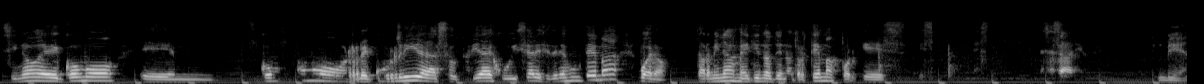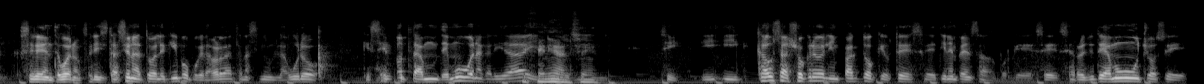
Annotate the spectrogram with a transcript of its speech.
sino de cómo, em, cómo, recurrir a las autoridades judiciales si tenés un tema, bueno, terminás metiéndote en otros temas porque es, necesario. Bien, excelente. Bueno, felicitaciones a todo el equipo porque la verdad están haciendo un laburo que se nota de muy buena calidad. genial, sí. Y, causa, yo creo, el impacto que ustedes eh, tienen pensado, porque se, se retuitea mucho, se,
